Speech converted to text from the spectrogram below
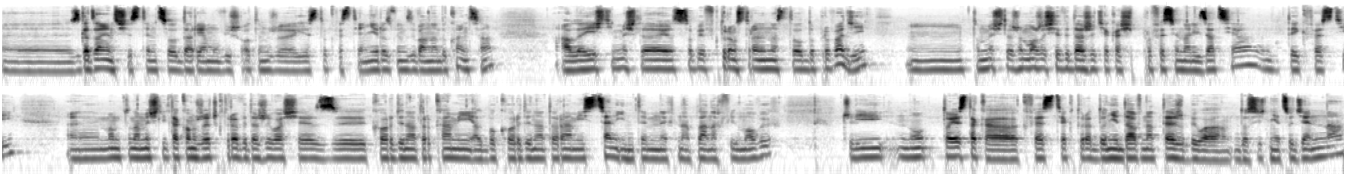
e, zgadzając się z tym, co Daria mówisz o tym, że jest to kwestia nierozwiązywalna do końca, ale jeśli myślę sobie, w którą stronę nas to doprowadzi, mm, to myślę, że może się wydarzyć jakaś profesjonalizacja tej kwestii. E, mam tu na myśli taką rzecz, która wydarzyła się z koordynatorkami albo koordynatorami scen intymnych na planach filmowych Czyli no, to jest taka kwestia, która do niedawna też była dosyć niecodzienna,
